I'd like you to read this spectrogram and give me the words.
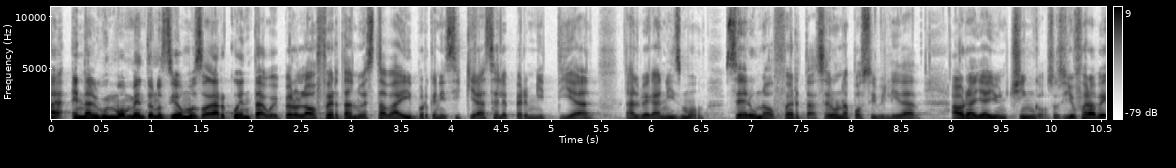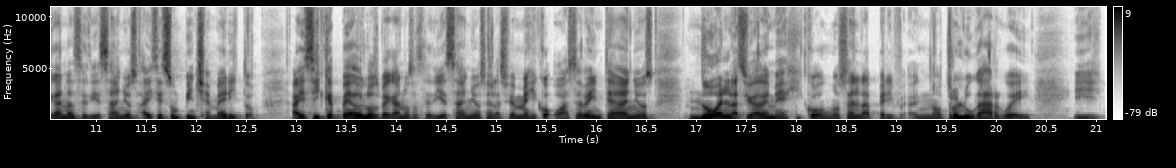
Ah, en algún momento nos íbamos a dar cuenta, güey, pero la oferta no estaba ahí porque ni siquiera se le permitía al veganismo ser una oferta, ser una posibilidad. Ahora ya hay un chingo. O sea, si yo fuera vegana hace 10 años, ahí sí es un pinche mérito. Ahí sí que pedo los veganos hace 10 años en la Ciudad de México o hace 20 años, no en la Ciudad de México, o sea, en, la en otro lugar, güey. Y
